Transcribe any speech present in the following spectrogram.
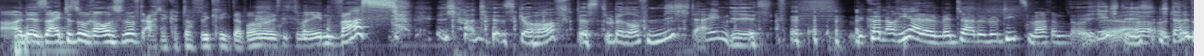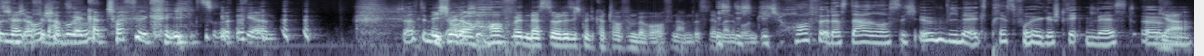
an der Seite so rauswirft. Ach, der Kartoffelkrieg, da brauchen wir jetzt nicht drüber reden. Was? Ich hatte es gehofft, dass du darauf nicht eingehst. Wir können auch hier eine mentale Notiz machen. Und, Richtig. Äh, ich dachte halt auf den Hamburger so. Kartoffelkrieg zurückkehren. Ich, würde auch hoffen, dass Leute sich mit Kartoffeln beworfen haben. Das wäre mein ich, Wunsch. Ich, ich, hoffe, dass daraus sich irgendwie eine Expressfolge stricken lässt. Ähm, ja.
